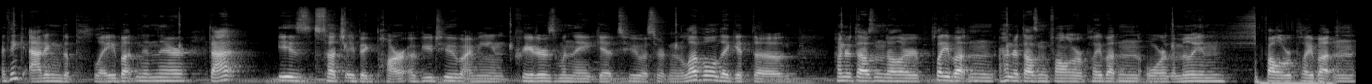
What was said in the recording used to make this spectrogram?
I think adding the play button in there, that is such a big part of YouTube. I mean, creators, when they get to a certain level, they get the $100,000 play button, 100,000 follower play button, or the million follower play button.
